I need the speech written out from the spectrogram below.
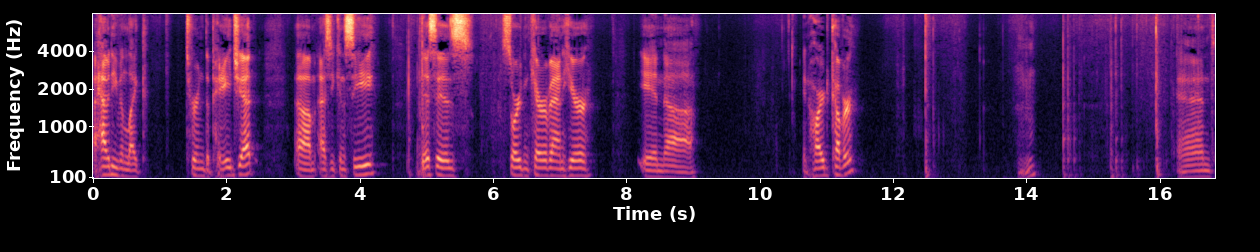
I haven't even like turned the page yet. Um, as you can see, this is Sword and Caravan here in uh, in hardcover. Hmm. And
